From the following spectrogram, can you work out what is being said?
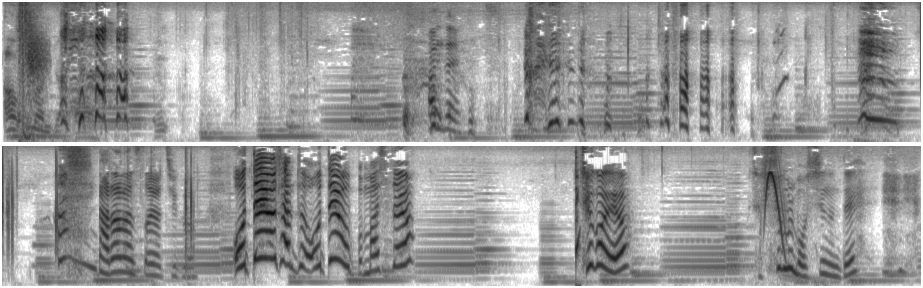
아, 그만. 안 돼. 달아났어요 지금. 어때요 삼촌? 어때요 오빠? 맛있어요? 최고예요? 저 숨을 못 쉬는데.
